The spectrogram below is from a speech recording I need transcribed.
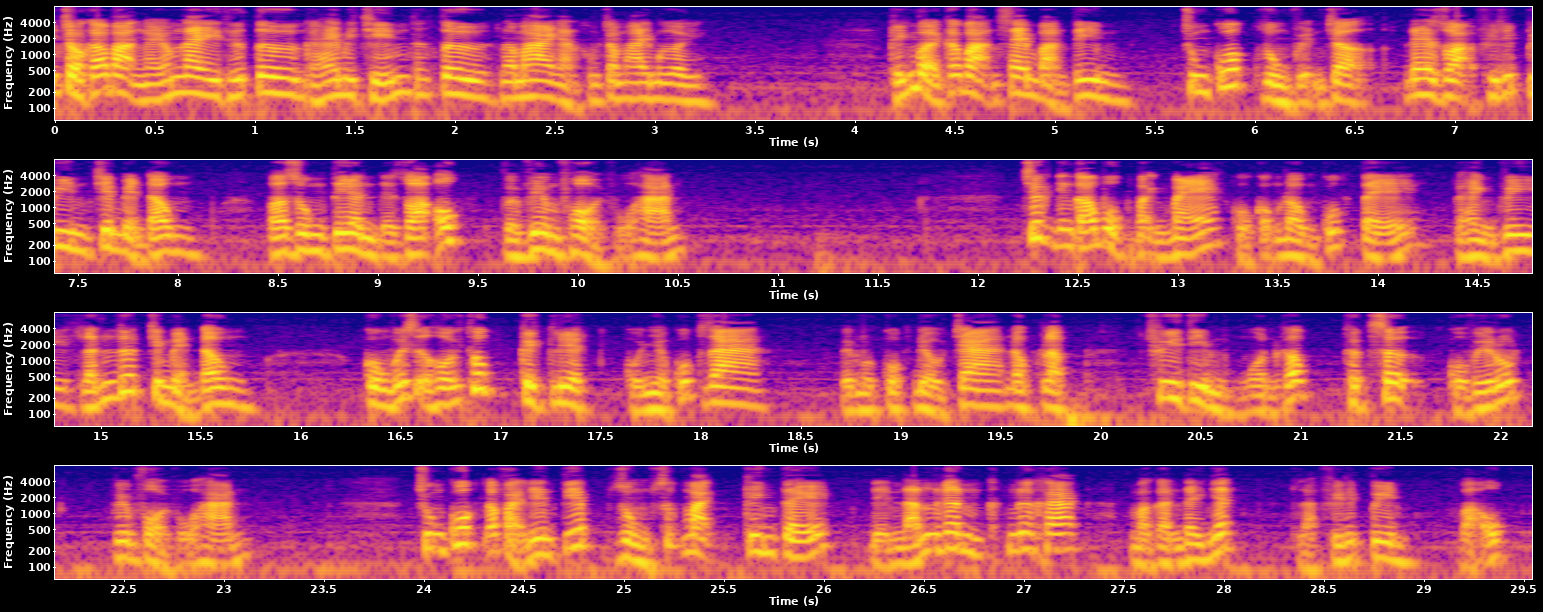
Kính chào các bạn ngày hôm nay thứ Tư ngày 29 tháng 4 năm 2020. Kính mời các bạn xem bản tin Trung Quốc dùng viện trợ đe dọa Philippines trên Biển Đông và dùng tiền để dọa Úc về viêm phổi Vũ Hán. Trước những cáo buộc mạnh mẽ của cộng đồng quốc tế về hành vi lấn lướt trên Biển Đông, cùng với sự hối thúc kịch liệt của nhiều quốc gia về một cuộc điều tra độc lập truy tìm nguồn gốc thực sự của virus viêm phổi Vũ Hán, Trung Quốc đã phải liên tiếp dùng sức mạnh kinh tế để nắn gân các nước khác mà gần đây nhất là Philippines và Úc.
